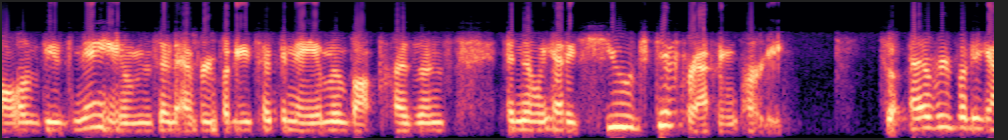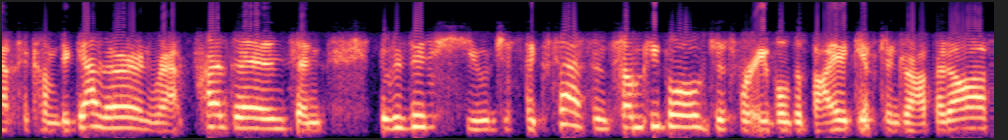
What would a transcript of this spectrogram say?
all of these names, and everybody took a name and bought presents. And then we had a huge gift wrapping party. So everybody got to come together and wrap presents, and it was this huge success. And some people just were able to buy a gift and drop it off.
